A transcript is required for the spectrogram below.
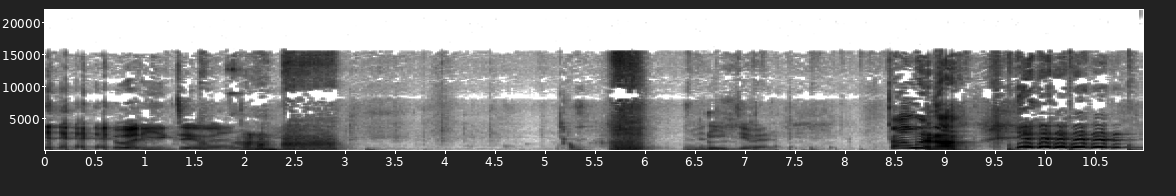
what are you doing? What are you doing? Oh, Luna.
